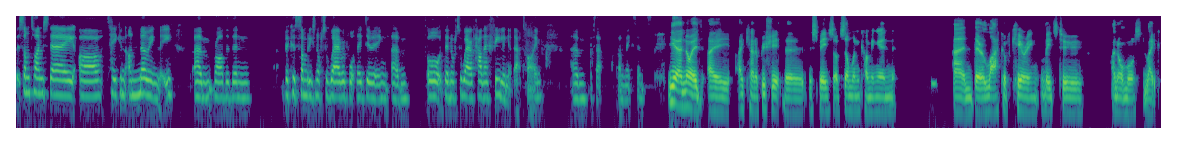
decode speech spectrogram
but sometimes they are taken unknowingly um, rather than because somebody's not aware of what they're doing um, or they're not aware of how they're feeling at that time um, if that kind of makes sense. Yeah, no, I I, I can appreciate the the space of someone coming in and their lack of caring leads to an almost like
